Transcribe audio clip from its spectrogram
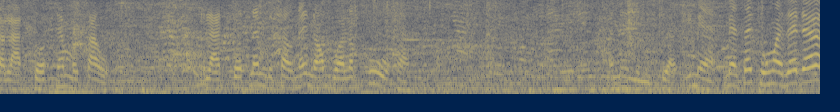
ตลาดสดนั่นมาเศร้าตลาดสดนั่นมาเศร้าในหนองบัวลำพูค่ะ อันนี้หนึ่งเผือกที่แม่ แม่ใส่ถุงไว้เลยเด้อ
